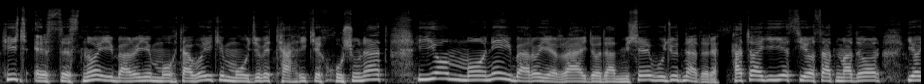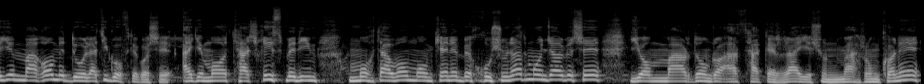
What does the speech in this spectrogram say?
هیچ استثنایی برای محتوایی که موجب تحریک خشونت یا مانعی برای رأی دادن میشه وجود نداره. حتی اگه یه سیاستمدار یا یه مقام دولتی گفته باشه اگه ما تشخیص بدیم محتوا ممکنه به خشونت منجر بشه یا مردم را از حق رأیشون محروم کنه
